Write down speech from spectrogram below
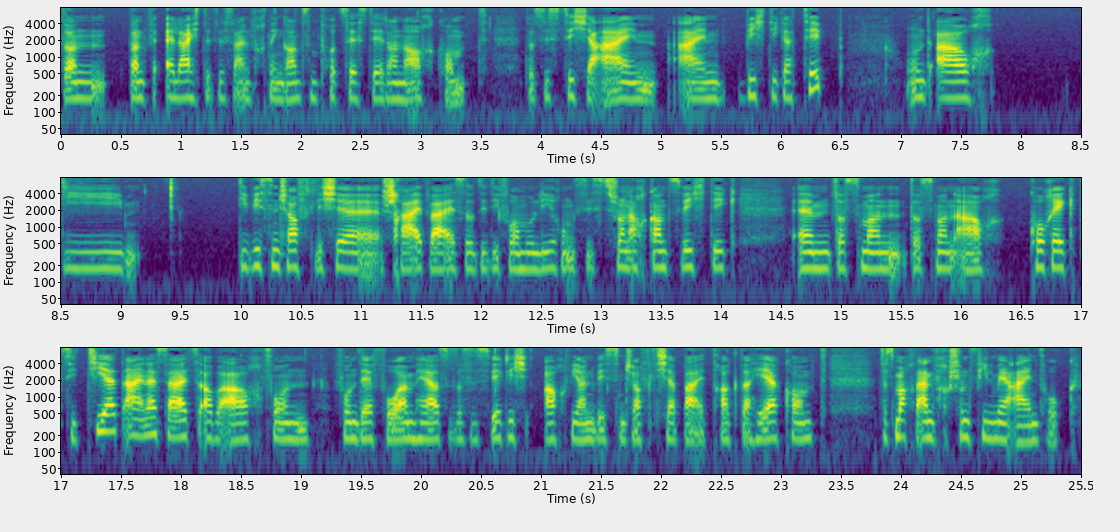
dann, dann erleichtert es einfach den ganzen Prozess, der danach kommt. Das ist sicher ein, ein wichtiger Tipp und auch die die wissenschaftliche Schreibweise oder die Formulierung. Es ist schon auch ganz wichtig, ähm, dass, man, dass man auch korrekt zitiert einerseits, aber auch von, von der Form her, also dass es wirklich auch wie ein wissenschaftlicher Beitrag daherkommt. Das macht einfach schon viel mehr Eindruck.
